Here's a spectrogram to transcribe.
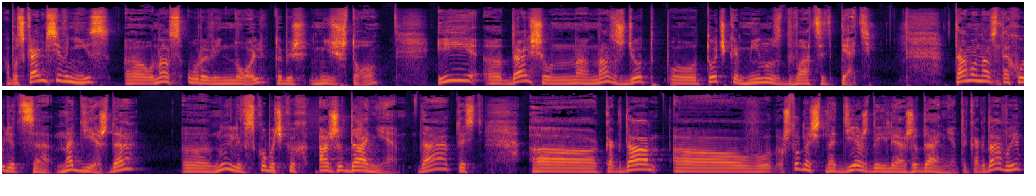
Опускаемся вниз, э, у нас уровень 0, то бишь ничто, и э, дальше нас ждет точка минус 25. Там у нас находится надежда, ну или в скобочках ожидания, да, то есть э, когда, э, что значит надежда или ожидание? Это когда вы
